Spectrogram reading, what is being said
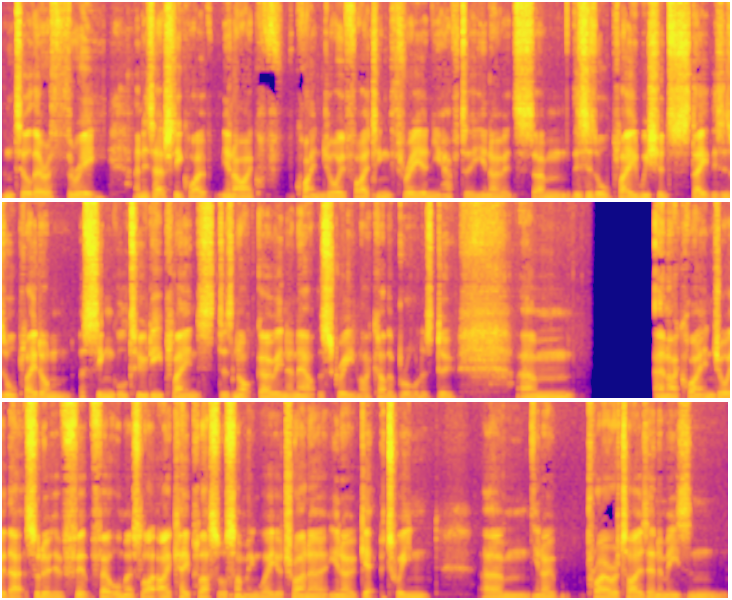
until there are three. And it's actually quite, you know, I quite enjoy fighting three and you have to, you know, it's, um, this is all played, we should state this is all played on a single 2D plane. This does not go in and out the screen like other brawlers do. Um, and I quite enjoy that sort of, it felt almost like IK Plus or something where you're trying to, you know, get between, um, you know, prioritize enemies and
